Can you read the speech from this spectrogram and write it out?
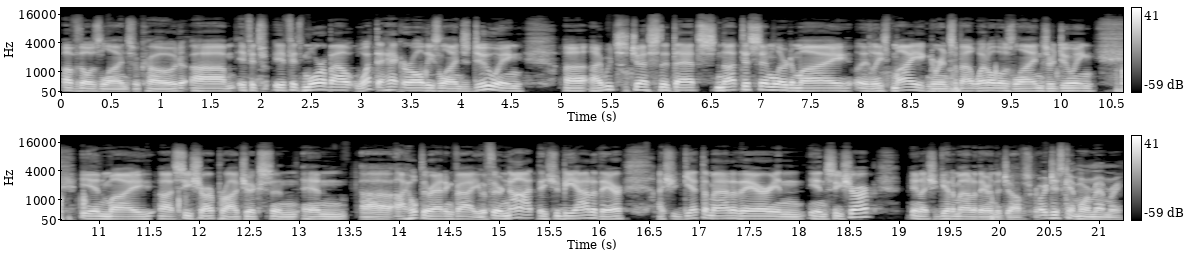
of those lines of code, um, if it's if it's more about what the heck are all these lines doing, uh, I would suggest that that's not dissimilar to my at least my ignorance about what all those lines are doing in my uh, C sharp projects, and and uh, I hope they're adding value. If they're not, they should be out of there. I should get them out of there in in C sharp, and I should get them out of there in the JavaScript or just get more memory.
